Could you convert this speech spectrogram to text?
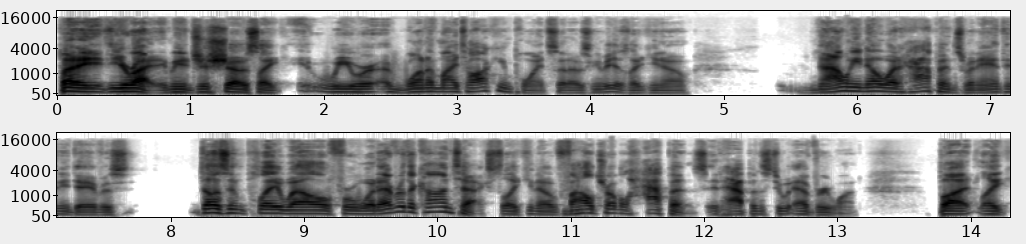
But uh, you're right. I mean, it just shows like we were one of my talking points that I was going to be is like, you know, now we know what happens when Anthony Davis doesn't play well for whatever the context. Like, you know, foul trouble happens, it happens to everyone. But like,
